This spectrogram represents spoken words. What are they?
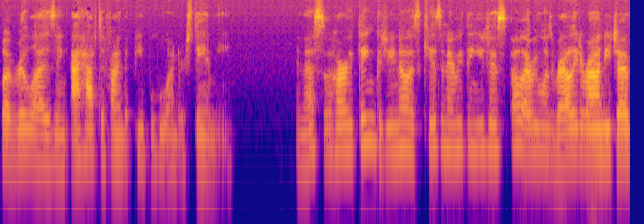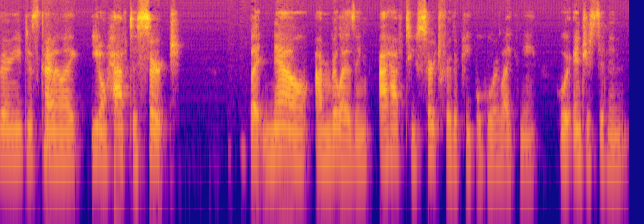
but realizing I have to find the people who understand me. And that's a hard thing because, you know, as kids and everything, you just, oh, everyone's rallied around each other and you just kind of like, you don't have to search. But now I'm realizing I have to search for the people who are like me, who are interested in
